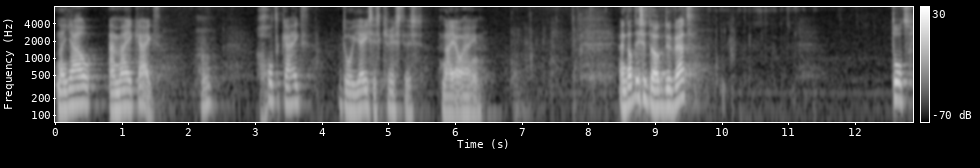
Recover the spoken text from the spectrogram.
naar jou en mij kijkt. Hm? God kijkt door Jezus Christus naar jou heen. En dat is het ook, de wet tot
